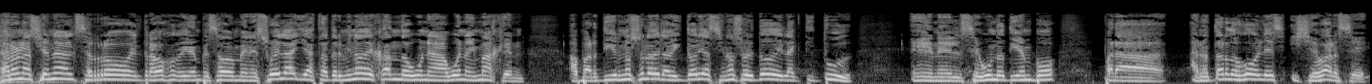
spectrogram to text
Ganó Nacional, cerró el trabajo que había empezado en Venezuela y hasta terminó dejando una buena imagen a partir no solo de la victoria, sino sobre todo de la actitud en el segundo tiempo para anotar dos goles y llevarse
